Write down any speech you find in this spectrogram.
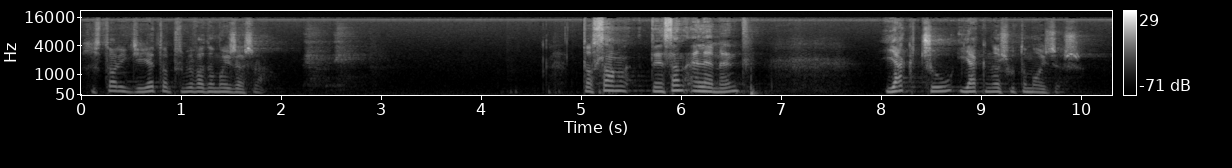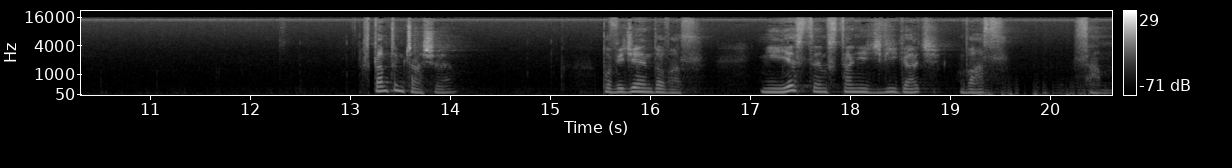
Historii, gdzie Jetro przybywa do Mojżesza. To sam, ten sam element, jak czuł i jak nosił to Mojżesz. W tamtym czasie powiedziałem do was, nie jestem w stanie dźwigać was sam.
